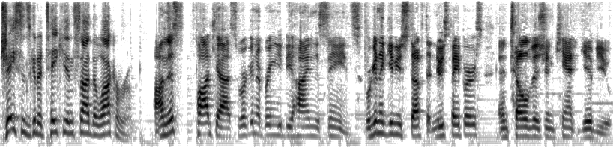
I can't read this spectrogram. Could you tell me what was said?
Jason's going to take you inside the locker room. On this podcast, we're going to bring you behind the scenes. We're going to give you stuff that newspapers and television can't give you.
